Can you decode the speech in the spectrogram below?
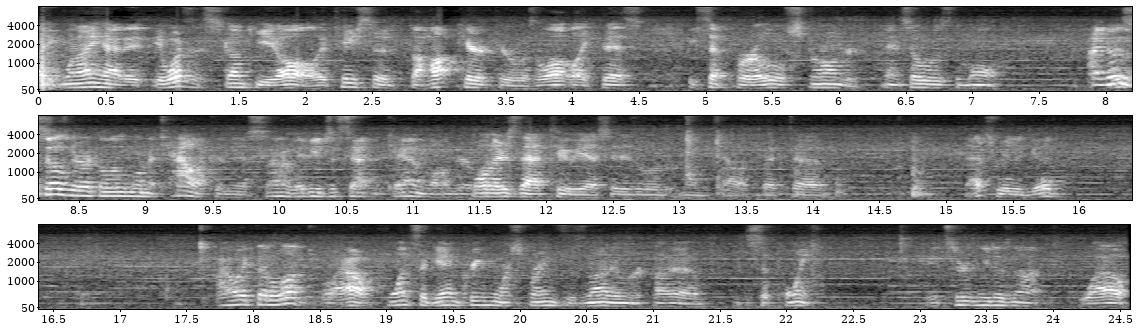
Like when I had it, it wasn't skunky at all. It tasted the hop character was a lot like this, except for a little stronger, and so was the malt. I know This- the Pilsner Urquell a little more metallic than this. I don't know, maybe it just sat in the can longer. Well, there's that too. Yes, it is a little bit more metallic, but uh, that's really good. I like that a lot. Wow! Once again, Creemore Springs does not uh, disappoint. It certainly does not. Wow.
